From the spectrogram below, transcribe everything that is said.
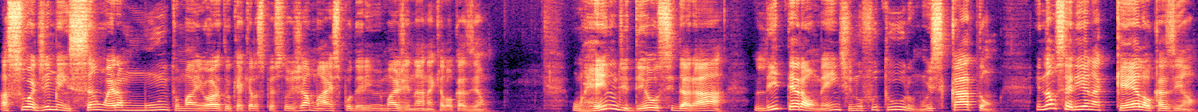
a sua dimensão era muito maior do que aquelas pessoas jamais poderiam imaginar naquela ocasião. O reino de Deus se dará literalmente no futuro, no escatom, e não seria naquela ocasião.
